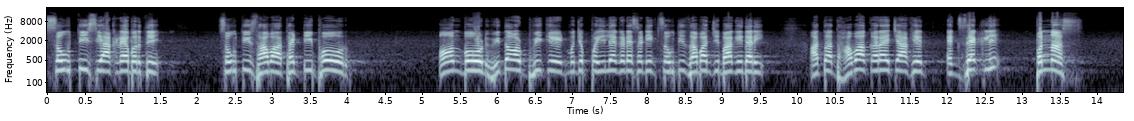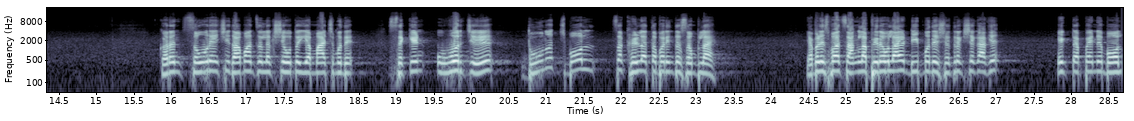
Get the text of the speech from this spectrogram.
चौतीस या आकड्यावरती. चौतीस धावा thirty four on board without wicket म्हणजे पहिल्या गड्यासाठी एक चौतीस धावांची भागीदारी. आता धावा करायच्या आहेत एक्झॅक्टली पन्नास. कारण चौऱ्याऐंशी धाबांचं लक्ष होतं या मॅचमध्ये सेकंड ओव्हरचे दोनच बॉलचा खेळ आतापर्यंत संपलाय. यावेळेस बाद चांगला फिरवला आहे डीपमध्ये क्षेत्रक्षक आहे. एक टप्प्याने बॉल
